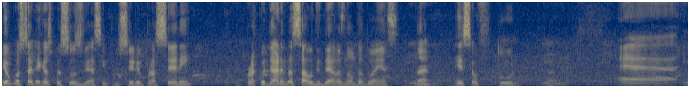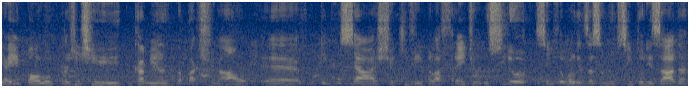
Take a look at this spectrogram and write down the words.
eu gostaria que as pessoas viessem para o Sírio para serem, para cuidarem da saúde delas, não da doença. Né? Esse é o futuro. Uhum. É, e aí, Paulo, para a gente ir encaminhando para a parte final, é, o que, que você acha que vem pela frente? O Sírio sempre foi uma organização muito sintonizada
